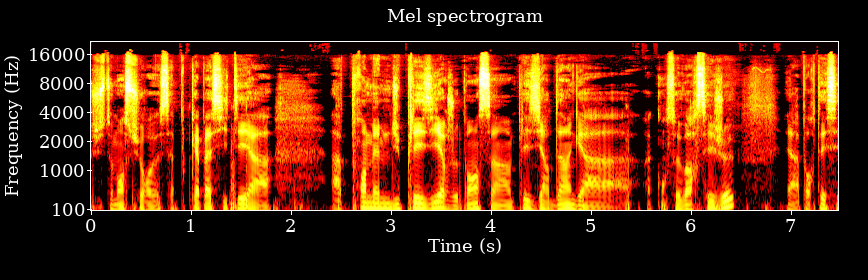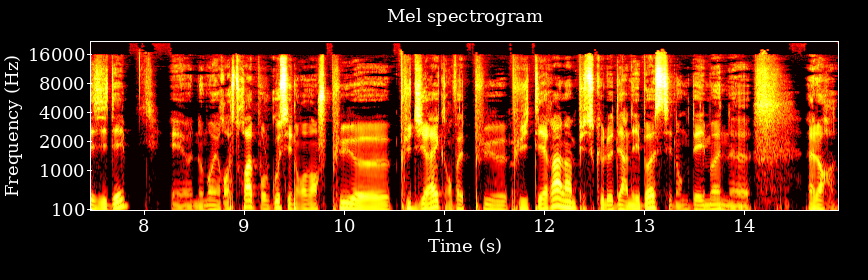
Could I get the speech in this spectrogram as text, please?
justement, sur sa capacité à à prendre même du plaisir, je pense, un plaisir dingue à, concevoir ses jeux et à apporter ses idées. Et euh, No Heroes 3, pour le coup, c'est une revanche plus, euh, directe, en fait, plus, littérale, hein, puisque le dernier boss, c'est donc Damon. Alors,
